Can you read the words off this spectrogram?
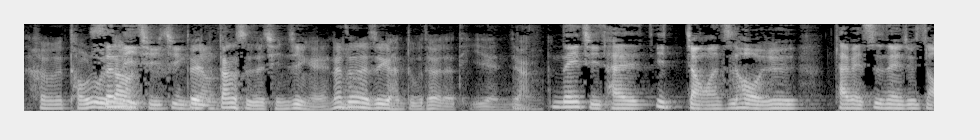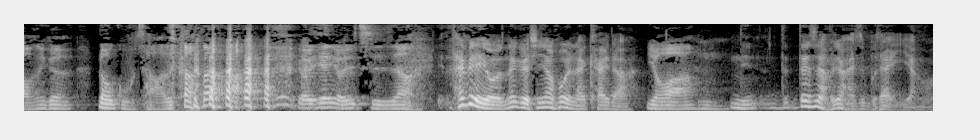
很很投入到身临其境对。当时的情境。哎，那真的是一个很独特的体验。这样，那一集才一讲完之后，我就台北市内就找那个肉骨茶，这样 有一天有去吃，这样台北有那个新加坡人来开的啊，有啊，嗯，你但是好像还是不太一样哦。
